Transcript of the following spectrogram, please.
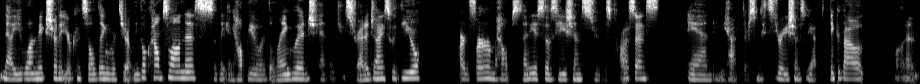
Now you want to make sure that you're consulting with your legal counsel on this so they can help you with the language and they can strategize with you. Our firm helps many associations through this process. And we have, there's some considerations we have to think about. I want to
